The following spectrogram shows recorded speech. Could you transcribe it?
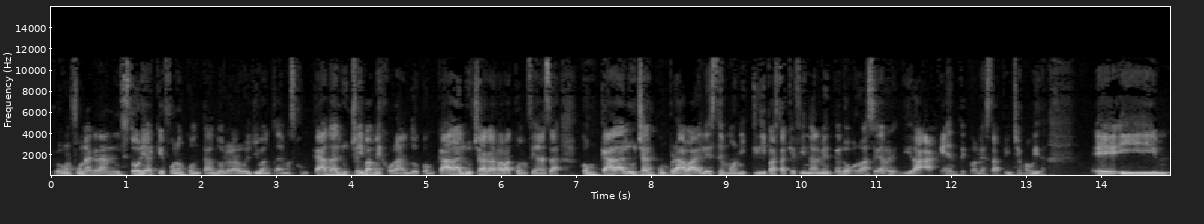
Pero fue una gran historia que fueron contando a lo largo del G1, que además con cada lucha iba mejorando, con cada lucha agarraba confianza, con cada lucha encumbraba el este money clip hasta que finalmente logró hacer rendir a, a gente con esta pinche movida. Eh, y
